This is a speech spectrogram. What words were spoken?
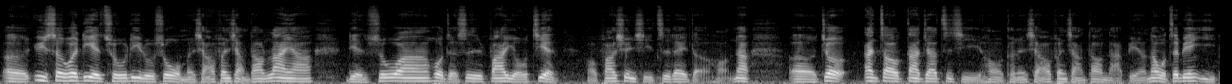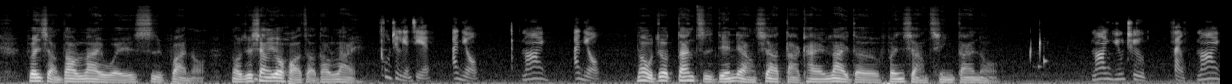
呃预设会列出，例如说我们想要分享到 Line 啊、脸书啊，或者是发邮件哦、发讯息之类的哈、哦。那呃就按照大家自己哈、哦、可能想要分享到哪边。那我这边以分享到 Line 为示范哦，那我就向右滑找到 Line，复制链接按钮，Line 按钮那我就单指点两下打开 Line 的分享清单哦，，Line YouTube 反 Line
